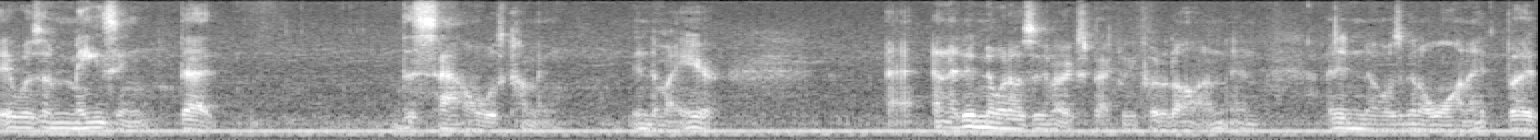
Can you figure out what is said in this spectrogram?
it was amazing that the sound was coming into my ear, and I didn't know what I was going to expect when he put it on, and I didn't know I was going to want it, but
